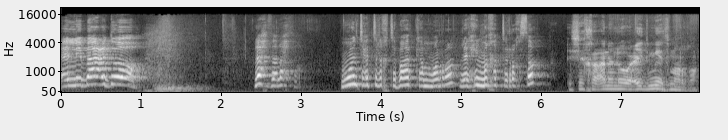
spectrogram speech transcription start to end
اللي بعده. لحظة لحظة. مو أنت عدت الاختبار كم مرة؟ للحين ما أخذت الرخصة؟ يا شيخة أنا لو أعيد مئة مرة.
